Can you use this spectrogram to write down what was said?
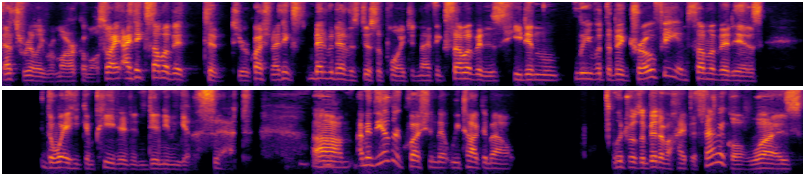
that's really remarkable. So I, I, think some of it, to, to your question, I think Medvedev is disappointed, and I think some of it is he didn't leave with the big trophy, and some of it is the way he competed and didn't even get a set. Mm-hmm. Um, I mean, the other question that we talked about, which was a bit of a hypothetical, was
